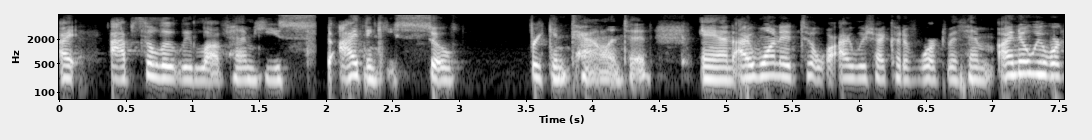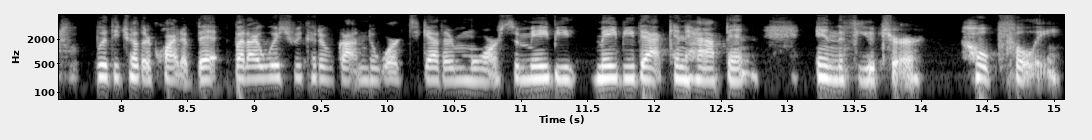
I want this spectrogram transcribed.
I absolutely love him. He's, I think he's so freaking talented, and I wanted to. I wish I could have worked with him. I know we worked with each other quite a bit, but I wish we could have gotten to work together more. So maybe, maybe that can happen in the future. Hopefully,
